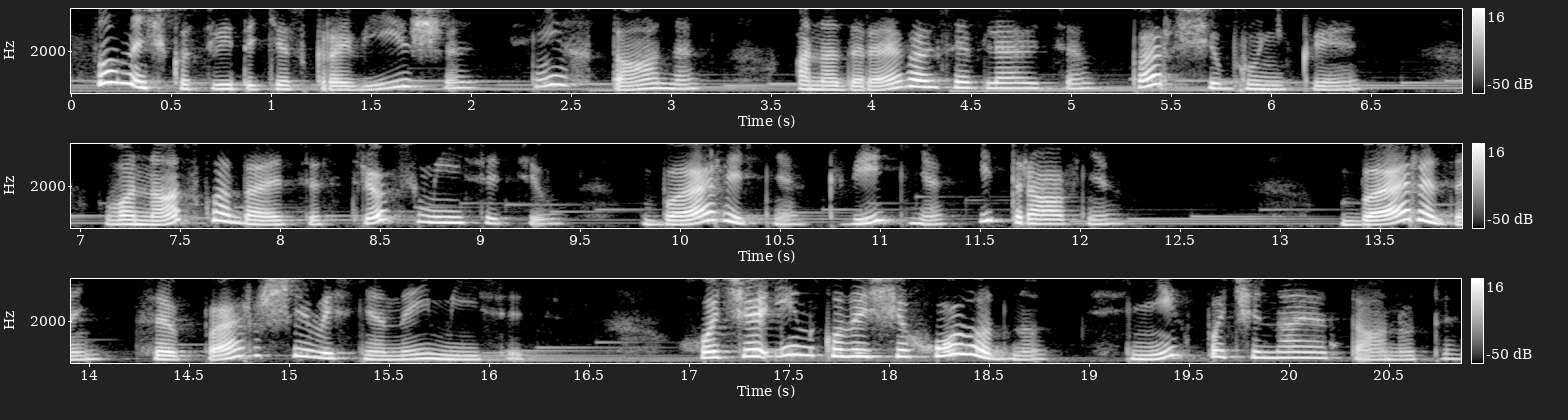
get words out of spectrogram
Сонечко світить яскравіше, сніг тане, а на деревах з'являються перші бруньки. Вона складається з трьох місяців березня, квітня і травня. Березень це перший весняний місяць. Хоча інколи ще холодно, сніг починає танути,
